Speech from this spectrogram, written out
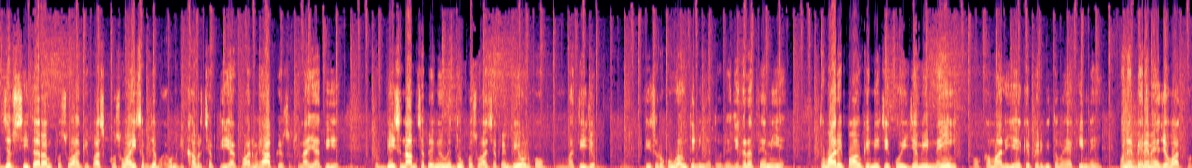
जब सीताराम कुशवाहा के पास कुशवाहा सब जब उनकी खबर छपती है अखबार में, आपके सब सुनाई जाती है तो बीस नाम छपेंगे, उनमें दो कुशवाहा छपे, बे उनको भतीजो, तीसरों को हुआ नहीं है तो उन्हें ये गलत फहमी है। तुम्हारे पाँव के नीचे कोई ज़मीन नहीं, और कमाल ये है कि फिर भी तुम्हें यकीन नहीं। उन्हें भ्रम है जो बात को,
